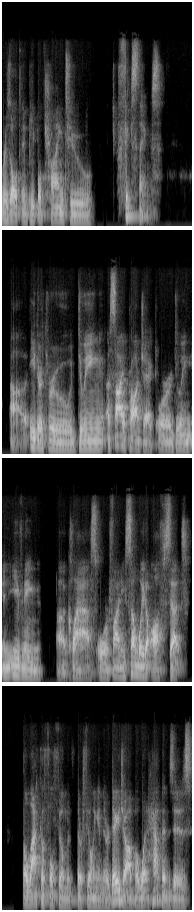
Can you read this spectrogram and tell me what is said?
result in people trying to fix things, uh, either through doing a side project or doing an evening uh, class or finding some way to offset the lack of fulfillment they're feeling in their day job. But what happens is,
